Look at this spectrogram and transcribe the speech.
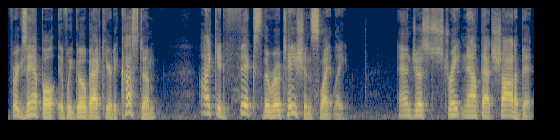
For example, if we go back here to custom, I could fix the rotation slightly and just straighten out that shot a bit.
